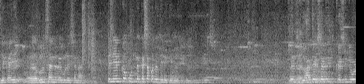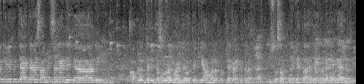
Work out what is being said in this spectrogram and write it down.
जे काही रूल्स अँड रेग्युलेशन आहे ते नेमकं कुठलं कशा पद्धतीने केली होती? तुम्ही? जिल्हाध्यक्षांनी कशी निवड केली होती त्या त्यावेळेस आम्ही सगळ्या नेत्यांनी आपल्या आमच्या नेत्यासमोर आम्ही मांडले होते की आम्हाला कुठल्या कार्यकर्त्याला विश्वासात न घेता ज्या प्रकारे निवड आली होती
